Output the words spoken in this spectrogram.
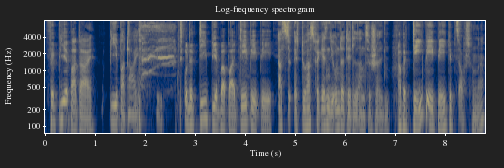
für Bierpartei. Bierpartei. Oder die Bierpartei, DBB. Hast du, du hast vergessen, die Untertitel anzuschalten. Aber DBB gibt's auch schon, ne?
